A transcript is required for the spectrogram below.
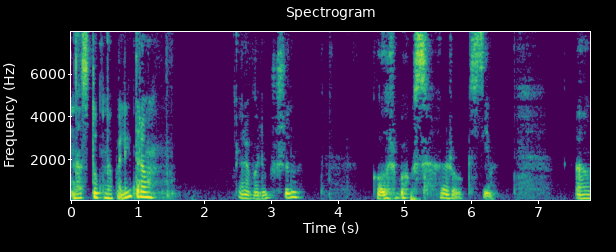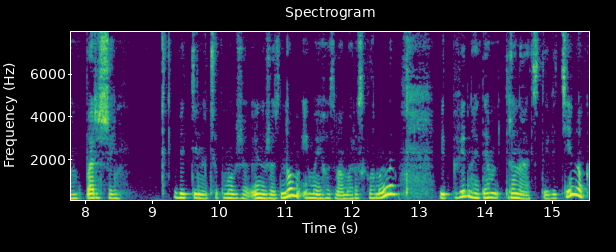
Наступна палітра Revolution Colorbox Roxy. Ем, Перший відтіночок ми вже, він вже з дном, і ми його з вами розхламили. Відповідно, йдемо 13 відтінок.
